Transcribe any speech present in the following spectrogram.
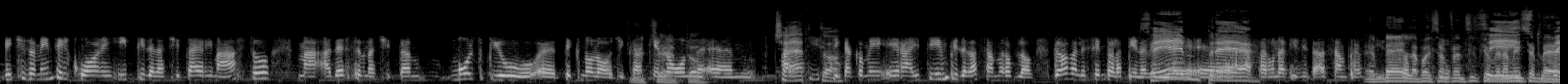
Decisamente il cuore hippie della città è rimasto, ma ad essere una città molto più eh, tecnologica Eh, che certo. non ehm, Certo. artistica come era ai tempi della Summer of Love, però vale sempre la pena venire Sempre. eh, a fare una visita a San Francisco. È bella, poi San Sì. Francisco è Sì, veramente stupenda.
